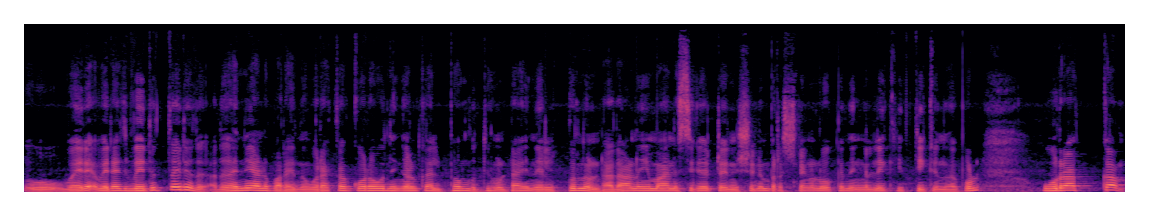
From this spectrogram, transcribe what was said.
വര വര വരുത്തരുത്. അത് തന്നെയാണ് പറയുന്നത്. ഉറക്കക്കുറവ് നിങ്ങൾക്ക് അല്പം ബുദ്ധിമുട്ടായി നിൽക്കുന്നുണ്ട്. അതാണ് ഈ മാനസിക ടെൻഷനും പ്രശ്നങ്ങളും ഒക്കെ നിങ്ങളിലേക്ക് എത്തിക്കുന്നത്. അപ്പോൾ ഉറക്കം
